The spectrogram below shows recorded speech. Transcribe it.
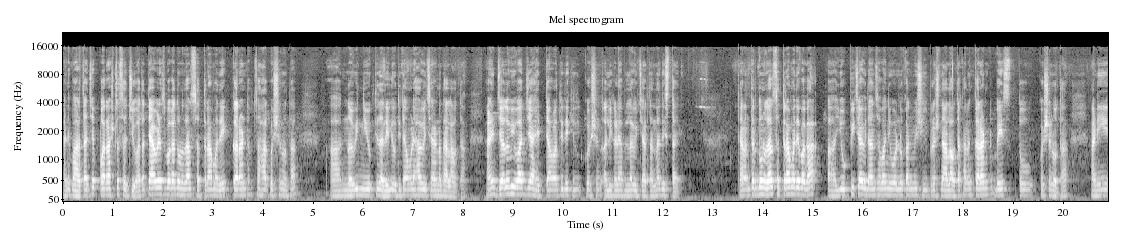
आणि भारताचे परराष्ट्र सचिव आता त्यावेळेस बघा दोन हजार सतरामध्ये करंटचा हा क्वेश्चन होता. नवीन नियुक्ती झालेली होती. त्यामुळे हा विचारण्यात आला होता. आणि जलविवाद जे आहेत त्यावरती देखील क्वेश्चन अलीकडे आपल्याला विचारताना दिसत आहेत त्यानंतर दोन हजार सतरामध्ये बघा यू पीच्या विधानसभा निवडणुकांविषयी प्रश्न आला होता कारण करंट बेस तो क्वेश्चन होता आणि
